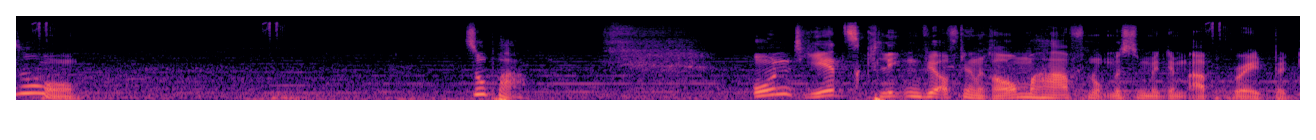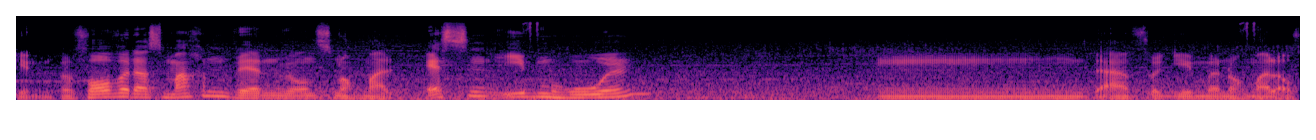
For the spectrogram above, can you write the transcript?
So. Super. Und jetzt klicken wir auf den Raumhafen und müssen mit dem Upgrade beginnen. Bevor wir das machen, werden wir uns nochmal Essen eben holen. Mm, dafür gehen wir nochmal auf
